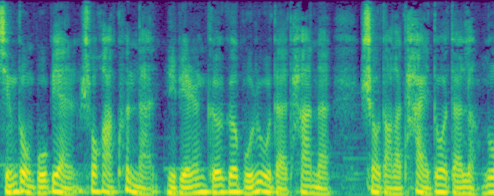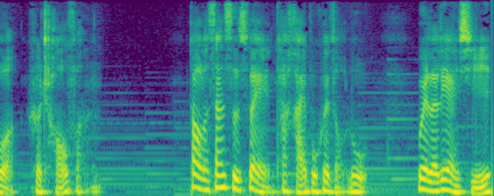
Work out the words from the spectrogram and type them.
行动不便，说话困难，与别人格格不入的他呢，受到了太多的冷落和嘲讽。到了三四岁，他还不会走路，为了练习，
